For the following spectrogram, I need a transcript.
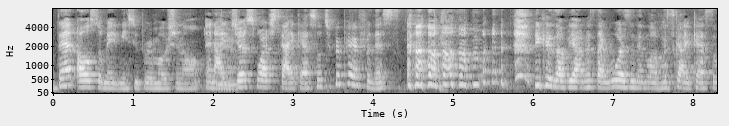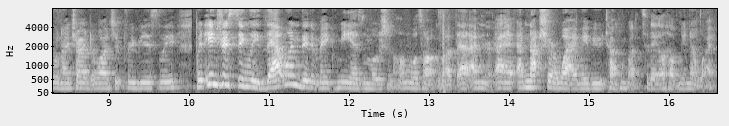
that also made me super emotional, and I just watched Sky Castle to prepare for this. because I'll be honest, I wasn't in love with Sky Castle when I tried to watch it previously. But interestingly, that one didn't make me as emotional, and we'll talk about that. I'm I, I'm not sure why. Maybe talking about it today will help me know why.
